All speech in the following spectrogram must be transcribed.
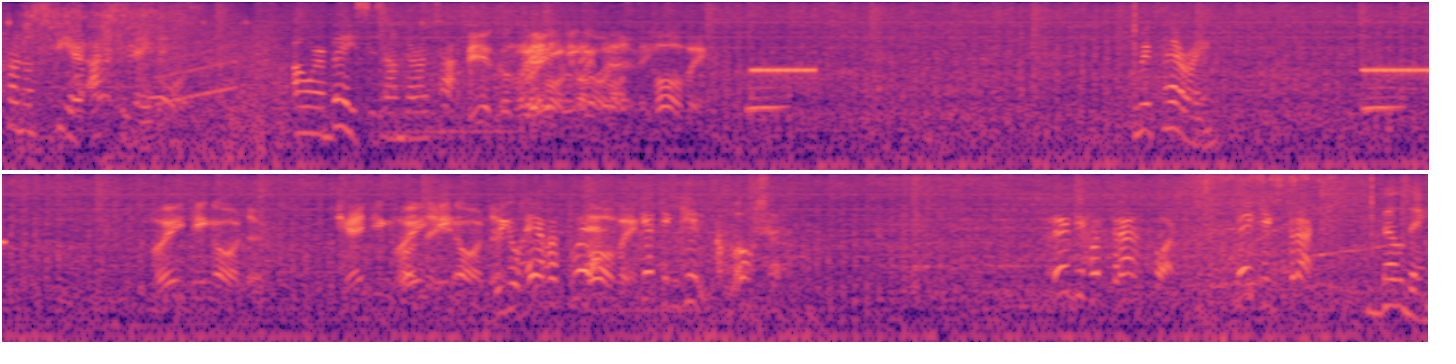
Chronosphere activated. Our base is under attack. Vehicle reporting. Moving. Repairing. Waiting order. Changing Waiting order. Do you have a plan? Moving. Getting in closer. Ready for transport. Making tracks. Building.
